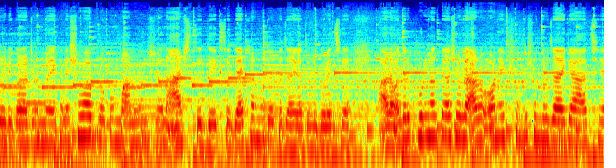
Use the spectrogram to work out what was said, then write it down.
তৈরি করার জন্য। এখানে সব রকম মানুষজন আসছে, দেখছে, দেখার মতো একটা জায়গা তৈরি করেছে। আর আমাদের খুলনাতে আসলে আরও অনেক সুন্দর সুন্দর জায়গা আছে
